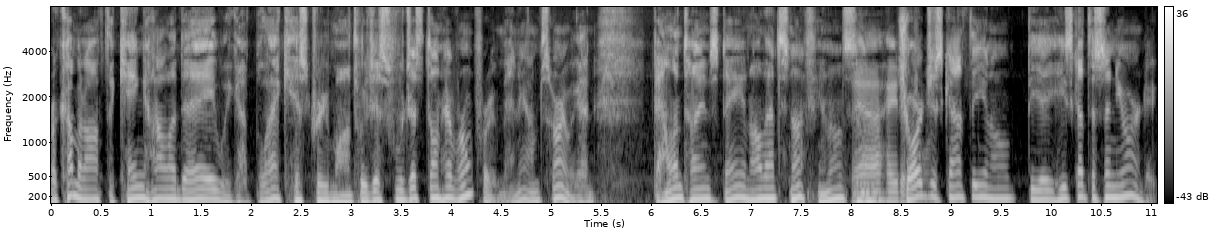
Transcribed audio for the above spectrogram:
we're coming off the King holiday. We got Black History Month. We just, we just don't have room for it, man. I'm sorry. We got Valentine's Day and all that stuff, you know. So Yeah, I hate it George has got the, you know, the uh, he's got the seniority.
